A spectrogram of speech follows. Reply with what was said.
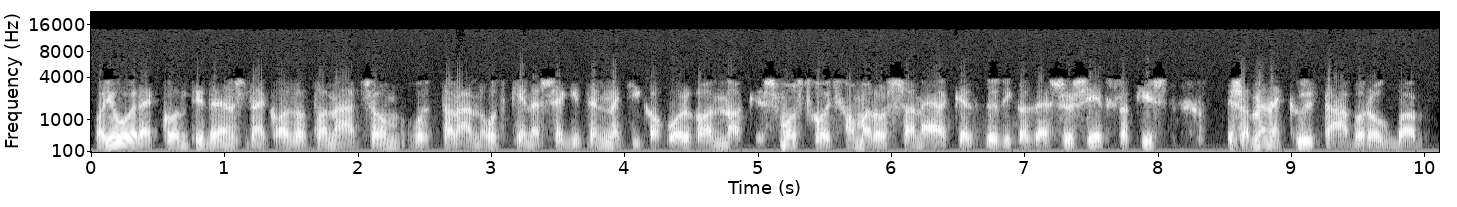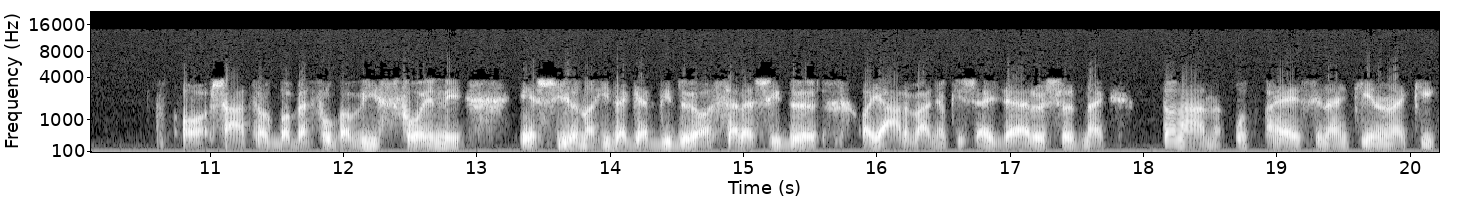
A jó öreg kontinensnek az a tanácsom, hogy talán ott kéne segíteni nekik, ahol vannak, és most, hogy hamarosan elkezdődik az esős évszak is, és a menekült táborokban, a sátrakba be fog a víz folyni, és jön a hidegebb idő, a szeles idő, a járványok is egyre erősödnek, talán ott a helyszínen kéne nekik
